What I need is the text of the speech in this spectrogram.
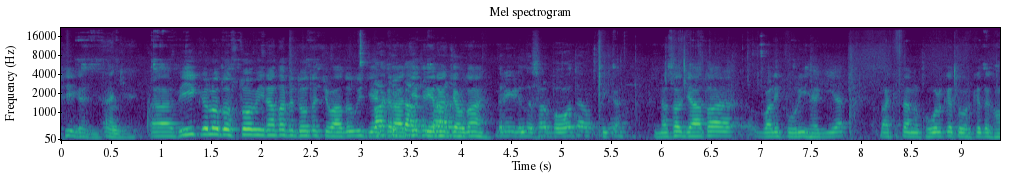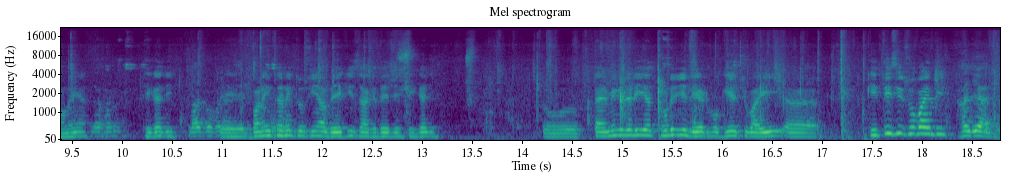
ਠੀਕ ਆ ਜੀ। ਹਾਂਜੀ। ਅਹ 20 ਕਿਲੋ ਦੋਸਤੋ ਵੀਰਾਂ ਦਾ ਵੀ ਦੁੱਧ ਚਵਾ ਦੂਗੀ ਜੇਕਰ ਅੱਜ ਹੀ 13 14 ਹੈ। ਬਰੀਡ ਨਸਲ ਬਹੁਤ ਆ ਠੀਕ ਆ। ਨਸਲ ਜਾਤ ਵਾਲੀ ਪੂਰੀ ਹੈਗੀ ਆ ਬਾਕੀ ਤੁਹਾਨੂੰ ਖੋਲ ਕੇ ਤੋੜ ਕੇ ਦਿਖਾਉਣੇ ਆ। ਠੀਕ ਆ ਜੀ। ਤੇ ਬਣੀ ਸਣੀ ਤੁਸੀਂ ਆ ਵੇਖ ਹੀ ਸਕਦੇ ਜੀ ਠੀਕ ਆ ਜੀ। ਤੋ ਟਾਈਮਿੰਗ ਜਿਹੜੀ ਆ ਥੋੜੀ ਜਿਹੀ ਲੇਟ ਹੋ ਗਈ ਹੈ ਚਵਾਈ। ਅਹ, ਕੀਤੀ ਸੀ ਸੁਬਾਹ ਦੀ? ਹਾਂਜੀ ਹਾਂਜੀ।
